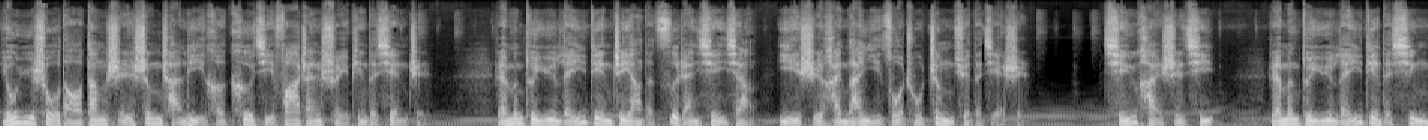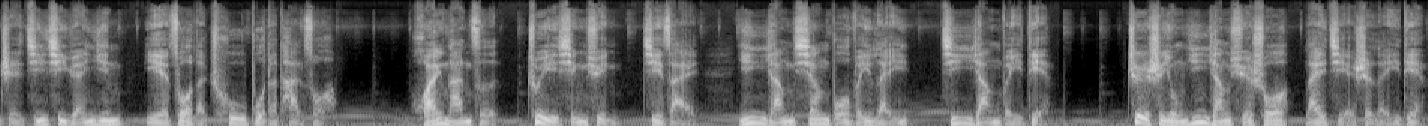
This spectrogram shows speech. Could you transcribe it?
由于受到当时生产力和科技发展水平的限制，人们对于雷电这样的自然现象一时还难以做出正确的解释。秦汉时期，人们对于雷电的性质及其原因也做了初步的探索。《淮南子·坠行训》记载：“阴阳相搏为雷，激阳为电。”这是用阴阳学说来解释雷电。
